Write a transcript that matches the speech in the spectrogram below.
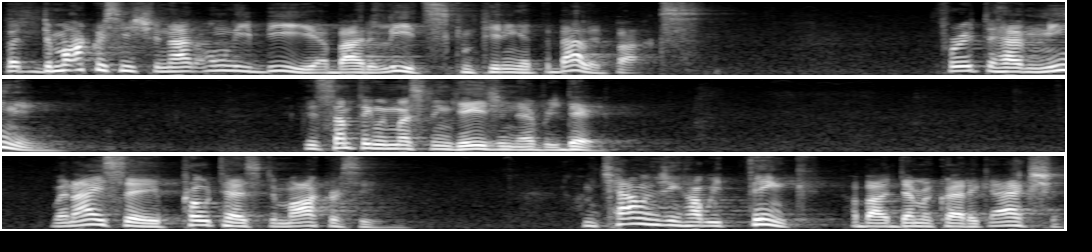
But democracy should not only be about elites competing at the ballot box. For it to have meaning, it's something we must engage in every day. When I say protest democracy, I'm challenging how we think about democratic action.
